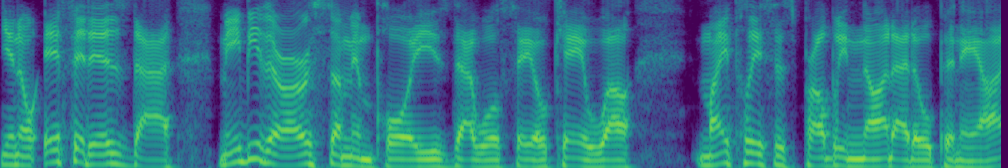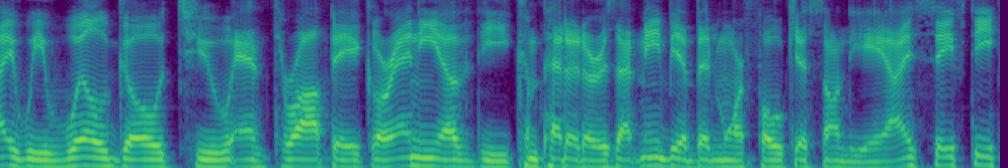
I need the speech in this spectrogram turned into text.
you know, if it is that, maybe there are some employees that will say, okay, well, my place is probably not at OpenAI. We will go to Anthropic or any of the competitors that may be a bit more focused on the AI safety.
